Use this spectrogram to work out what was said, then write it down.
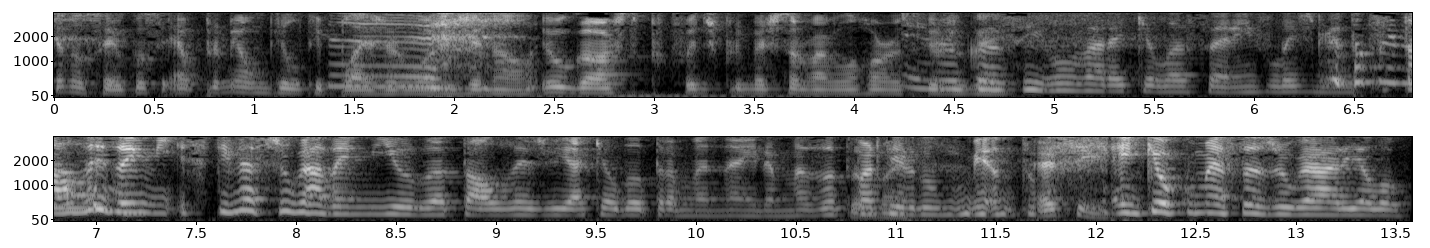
Eu não sei, eu consigo, é, para mim é um guilty pleasure o original. Eu gosto porque foi dos primeiros survival horrors que eu, Eu não joguei. consigo levar aquilo a sério, infelizmente. também não. Talvez em se tivesse jogado em miúda, talvez via aquilo de outra maneira, mas a partir do momento É assim. em que eu começo a jogar e ela,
